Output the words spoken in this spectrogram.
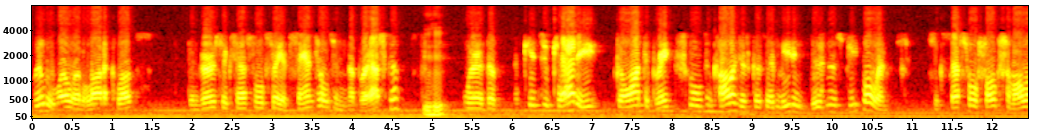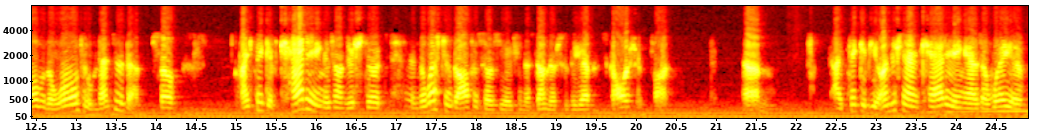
really well at a lot of clubs. Been very successful, say at Sandhills in Nebraska, mm-hmm. where the, the kids who caddy go on to great schools and colleges because they're meeting business people and successful folks from all over the world who mentor them. So I think if caddying is understood, and the Western Golf Association has done this with the Evans Scholarship Fund, um, I think if you understand caddying as a way of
